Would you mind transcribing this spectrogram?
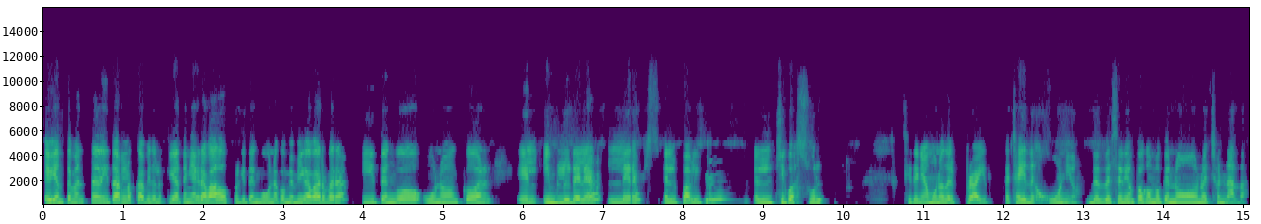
evidentemente, editar los capítulos que ya tenía grabados porque tengo uno con mi amiga Bárbara y tengo uno con el In Blue Letter- Letters, el Pablito, el chico azul. Sí, teníamos uno del Pride, ¿cachai? De junio. Desde ese tiempo como que no, no he hecho nada.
